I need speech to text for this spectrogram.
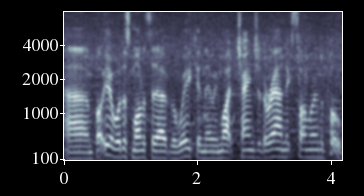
um, but yeah, we'll just monitor that over the week and then we might change it around next time we're in the pool.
